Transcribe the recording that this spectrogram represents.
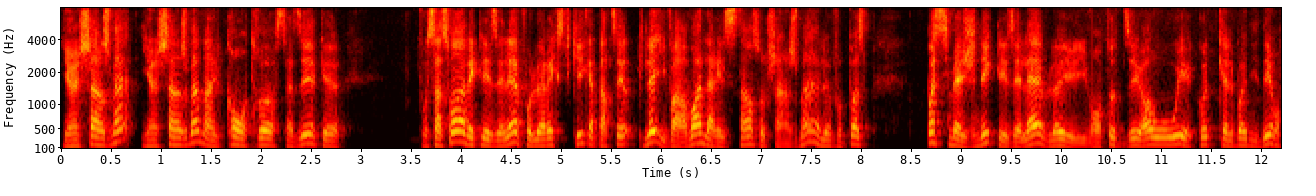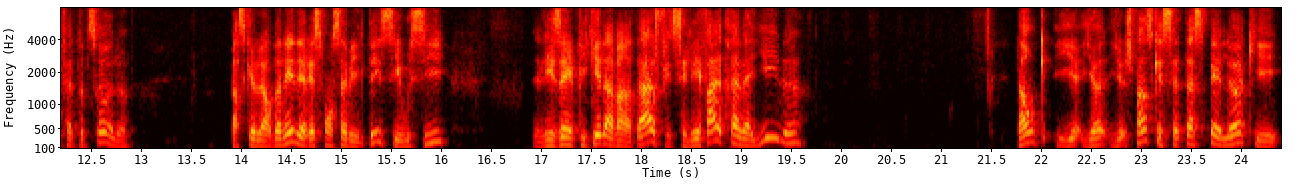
y a un changement, il y a un changement dans le contrat. C'est-à-dire qu'il faut s'asseoir avec les élèves, il faut leur expliquer qu'à partir. Puis là, il va y avoir de la résistance au changement. Il ne faut pas, s'imaginer que les élèves, ils vont tous dire Ah oui, écoute, quelle bonne idée, on fait tout ça. Parce que leur donner des responsabilités, c'est aussi les impliquer davantage, puis c'est les faire travailler. Donc, je pense que cet aspect-là qui est,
